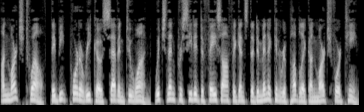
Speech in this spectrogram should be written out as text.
On March 12, they beat Puerto Rico 7–1, which then proceeded to face off against the Dominican Republic on March 14,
